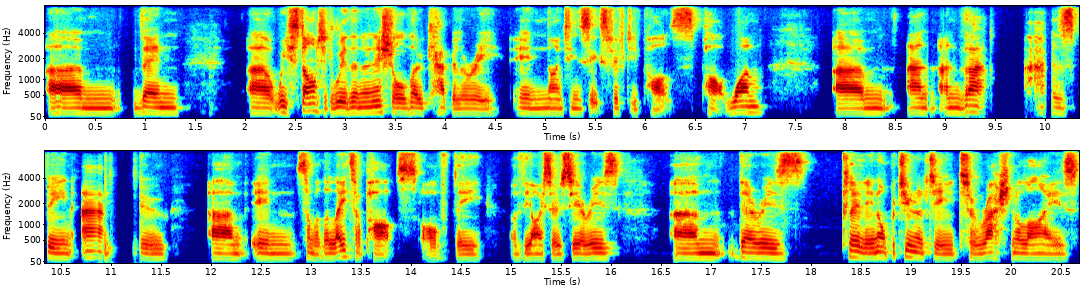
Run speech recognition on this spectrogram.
Um, then uh, we started with an initial vocabulary in 19650 parts part one, um, and, and that has been added to um, in some of the later parts of the of the ISO series, um, there is clearly an opportunity to rationalize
